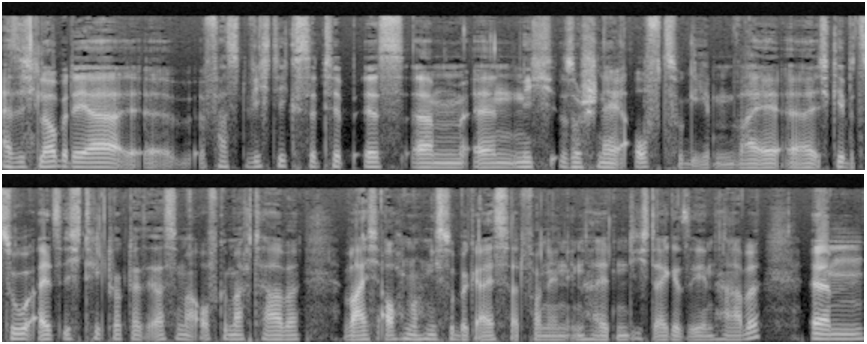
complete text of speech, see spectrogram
Also ich glaube, der äh, fast wichtigste Tipp ist, ähm, äh, nicht so schnell aufzugeben, weil äh, ich gebe zu, als ich TikTok das erste Mal aufgemacht habe, war ich auch noch nicht so begeistert von den Inhalten, die ich da gesehen habe. Ähm, äh,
